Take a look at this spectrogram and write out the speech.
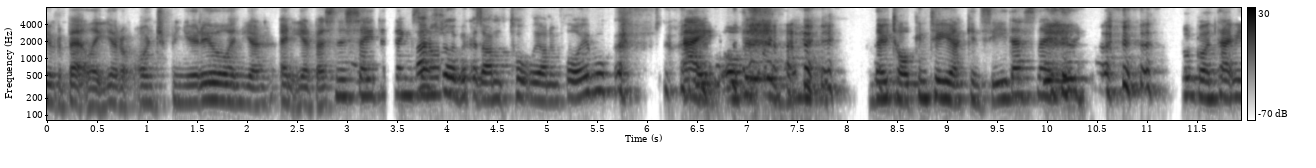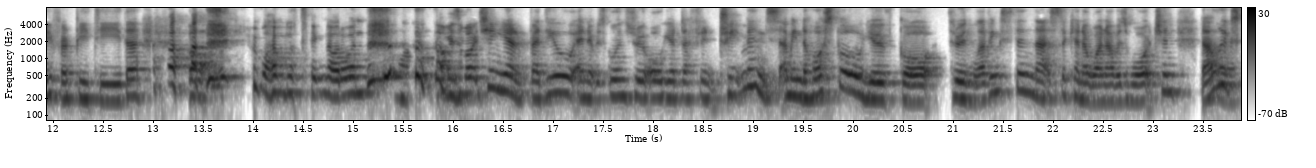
you're a bit like you're entrepreneurial and you're into your business side of things. Really because I'm totally unemployable. Aye, obviously. now talking to you, I can see this now. Don't contact me for PT either. But, well, I'm not taking that on. I was watching your video and it was going through all your different treatments. I mean, the hospital you've got through in Livingston, that's the kind of one I was watching. That looks.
